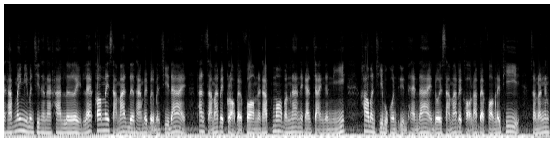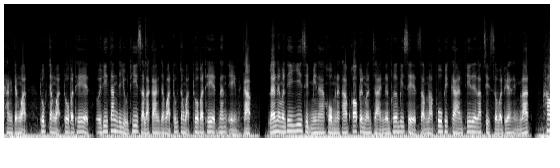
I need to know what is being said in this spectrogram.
นะครับไม่มีบัญชีธนาคารเลย และก็ไม่สามารถเดินทางไปเปิดบัญชีได้ ท่านสามารถไปกรอกแบบฟอร์มนะครับ มอบอำนาจในการจ่ายเงินนี้ เข้าบัญชีบุคคลอื่นแทนได้ โดยสามารถไปขอรับแบบฟอร์มได้ที่สำนักงานคลังจังหวัดทุกจังหวัดทั่วประเทศ โดยที่ตั้งจะอยู่ที่สารกลางจังหวัดทุกจังหวัดทั่วประเทศนั่นเองนะครับ และในวันที่ 20 มีนาคมนะครับก็เป็นวันจ่ายเงินเพิ่มพิเศษสำหรับผู้พิการที่ได้รับสิทธิสวัสดิการแห่งรัฐ เข้า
